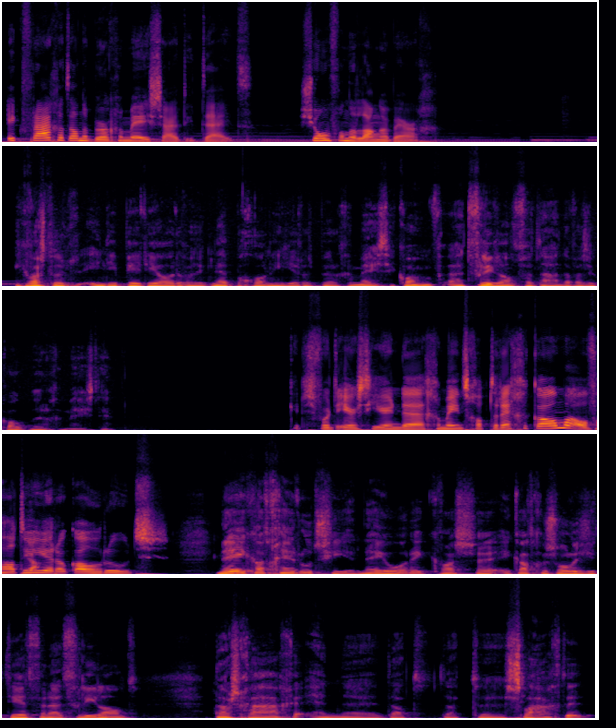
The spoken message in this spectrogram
Ik vraag het aan de burgemeester uit die tijd, John van der Langeberg. Ik was toen in die periode, was ik net begonnen hier als burgemeester. Ik kwam uit Vlieland vandaan, daar was ik ook burgemeester. Dus voor het eerst hier in de gemeenschap terechtgekomen of had u Ja. hier ook al roots? Nee, ik had geen roots hier. Nee hoor, ik, was, eh, ik had gesolliciteerd vanuit Vlieland naar Schagen en eh, dat, dat eh, slaagde.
